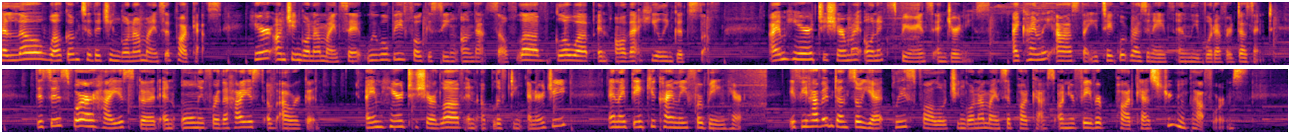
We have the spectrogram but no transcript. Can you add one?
Hello, welcome to the Chingona Mindset Podcast. Here on Chingona Mindset, we will be focusing on that self love, glow up, and all that healing good stuff. I am here to share my own experience and journeys. I kindly ask that you take what resonates and leave whatever doesn't. This is for our highest good and only for the highest of our good. I am here to share love and uplifting energy, and I thank you kindly for being here. If you haven't done so yet, please follow Chingona Mindset Podcast on your favorite podcast streaming platforms.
